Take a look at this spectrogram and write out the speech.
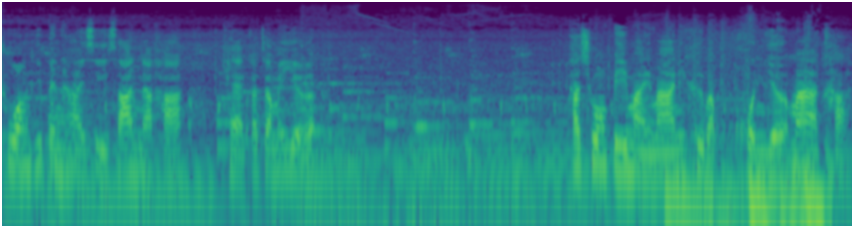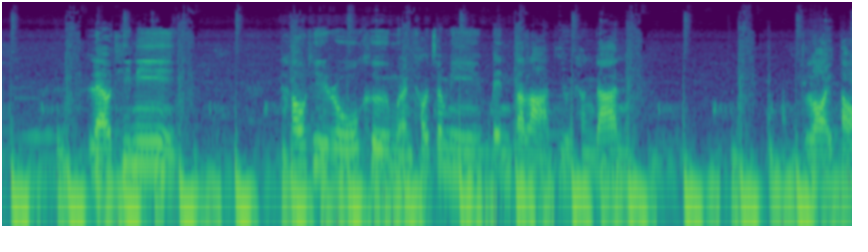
ช่วงที่เป็นไฮซีซั่นนะคะ แขกก็จะไม่เยอะ ถ้าช่วงปีใหม่มานี่คือแบบคนเยอะมากค่ะ แล้วที่นี่เท่าที่รู้คือเหมือนเขาจะมีเป็นตลาดอยู่ทางด้านรอยต่อ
